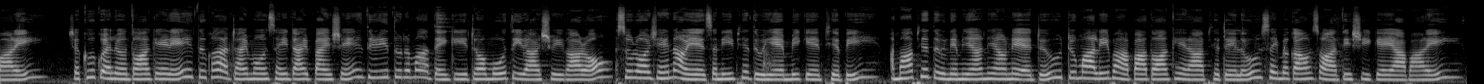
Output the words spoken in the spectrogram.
ပါတယ်။ယခုကွယ်လွန်သွားခဲ့တဲ့ဒုက္ခဒိုင်မွန်စိန်တိုက်ပိုင်ရှင်သီရိသူဓမ္မသင်္ကီဒေါ်မိုးတီရာရွှေကတော့အဆိုတော်ရင်းတော်ရဲ့ဇနီးဖြစ်သူရဲ့မိခင်ဖြစ်ပြီးအမားဖြစ်သူလင်မယားနှစ်ယောက်နဲ့အတူတူမလေးပါပါသွားခဲ့တာဖြစ်တယ်လို့စိတ်မကောင်းစွာသိရှိခဲ့ရပါတယ်။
